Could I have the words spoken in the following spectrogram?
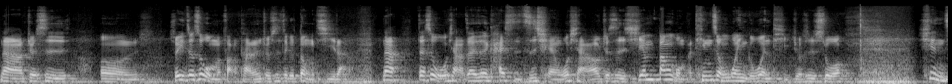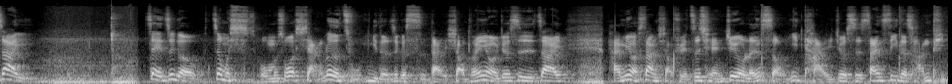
那就是嗯，所以这是我们访谈的就是这个动机啦。那但是我想在这开始之前，我想要就是先帮我们听众问一个问题，就是说。现在，在这个这么我们说享乐主义的这个时代，小朋友就是在还没有上小学之前，就有人手一台就是三 C 的产品。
